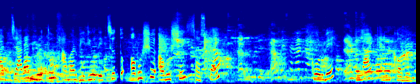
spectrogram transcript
আর যারা নতুন আমার ভিডিও দেখছ, তো অবশ্যই অবশ্যই সাবস্ক্রাইব করবে like and comment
